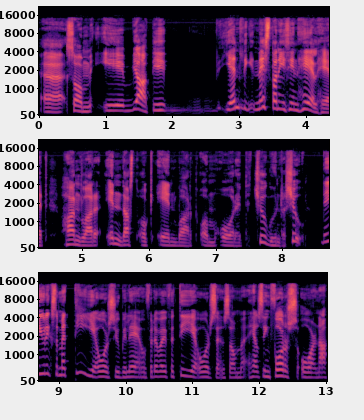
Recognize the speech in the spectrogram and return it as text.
eh, som i, ja, till, egentligen nästan i sin helhet handlar endast och enbart om året 2007. Det är ju liksom ett tioårsjubileum, för det var ju för tio år sedan som Helsingfors ordnade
